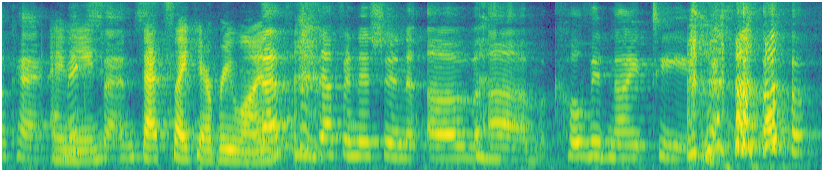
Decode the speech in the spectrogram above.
okay. I Makes mean, sense. that's like everyone. That's the definition of um, COVID 19.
